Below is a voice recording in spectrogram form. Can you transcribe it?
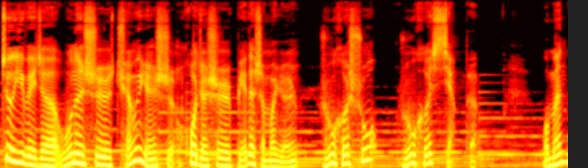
这意味着，无论是权威人士，或者是别的什么人如何说、如何想的，我们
